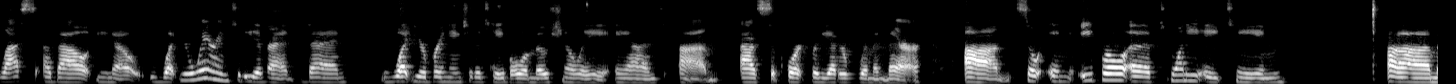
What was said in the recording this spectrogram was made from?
less about you know what you're wearing to the event than what you're bringing to the table emotionally and um, as support for the other women there. Um, so in april of 2018 um,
